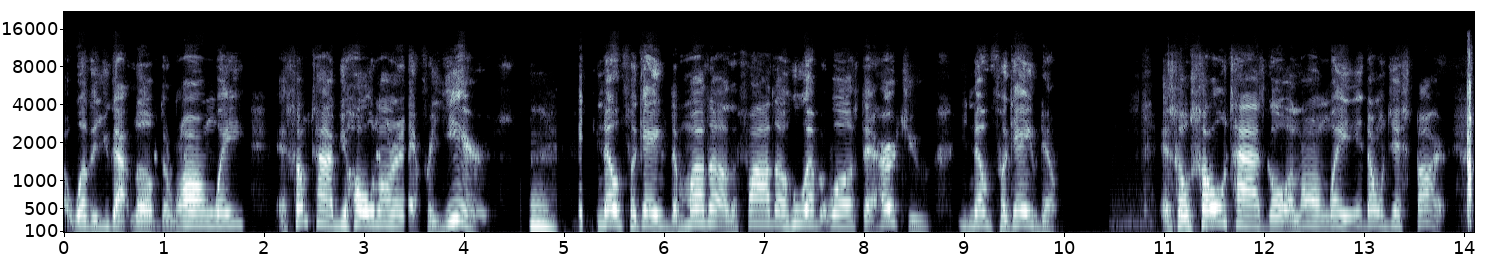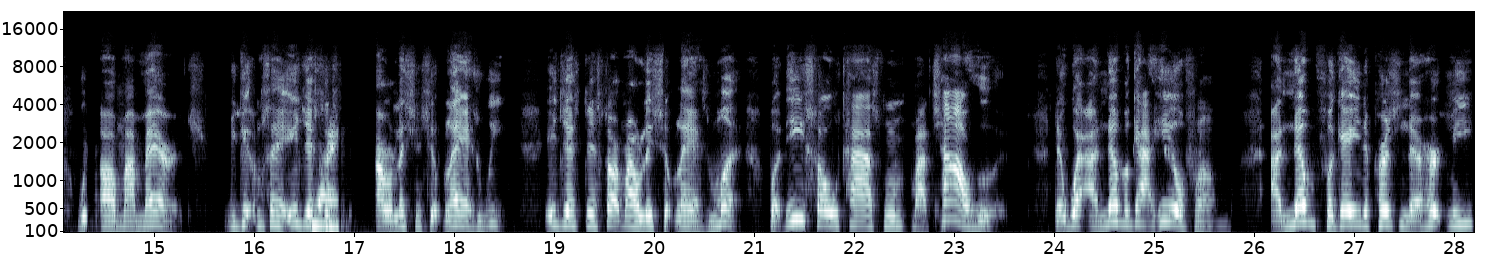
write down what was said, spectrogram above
or whether you got love the wrong way, and sometimes you hold on to that for years. Mm. And you never forgave the mother or the father or whoever it was that hurt you. You never forgave them. And so soul ties go a long way. It don't just start with uh, my marriage. You get what I'm saying? It just Right. my relationship last week. It just didn't start my relationship last month. But these soul ties from my childhood, that where I never got healed from. I never forgave the person that hurt me.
